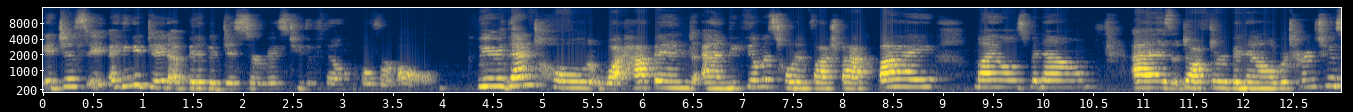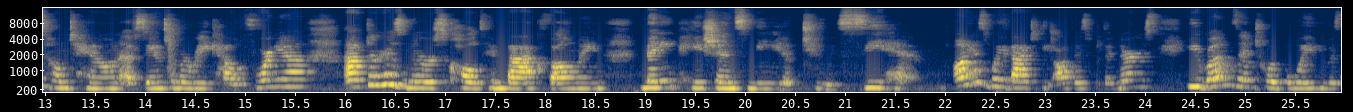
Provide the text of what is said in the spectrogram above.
it just, it, I think it did a bit of a disservice to the film overall. We are then told what happened, and the film is told in flashback by Miles Bennell as Dr. Bennell returns to his hometown of Santa Mira, California, after his nurse called him back following many patients' need to see him. On his way back to the office with the nurse, he runs into a boy who is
